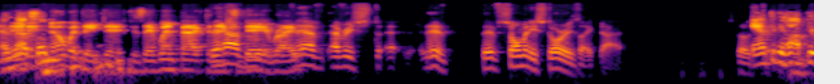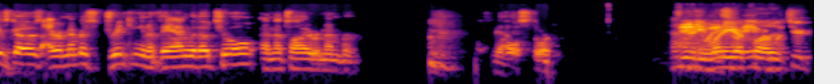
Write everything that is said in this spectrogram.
And, And they that's didn't a- know what they did because they went back the next have day, right? They have every. They have they have so many stories like that. Those Anthony things. Hopkins goes, I remember drinking in a van with O'Toole, and that's all I remember. The Yeah. whole story. Judy, anyway, what are so your Abram, clothes? what's your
